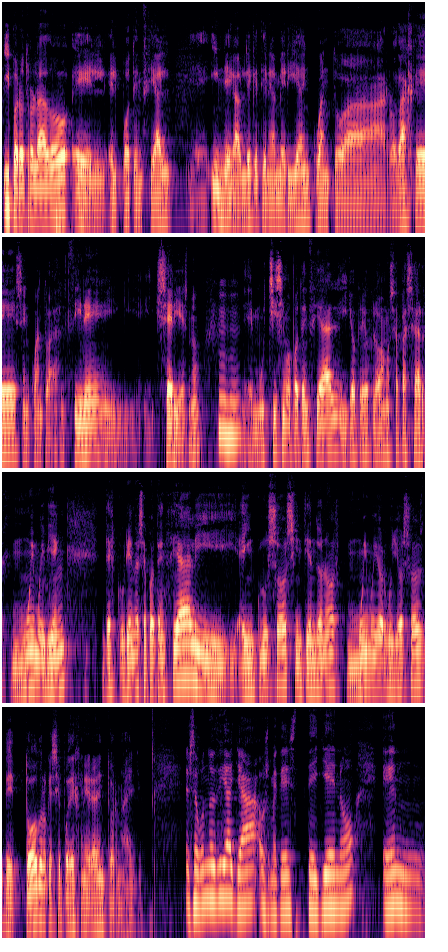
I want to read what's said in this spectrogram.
Y por otro lado el, el potencial eh, innegable que tiene Almería en cuanto a rodajes, en cuanto al cine y, series, ¿no? Eh, muchísimo potencial y yo creo que lo vamos a pasar muy muy bien descubriendo ese potencial y, e incluso sintiéndonos muy muy orgullosos de todo lo que se puede generar en torno a ello. El segundo día ya os metéis de lleno en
